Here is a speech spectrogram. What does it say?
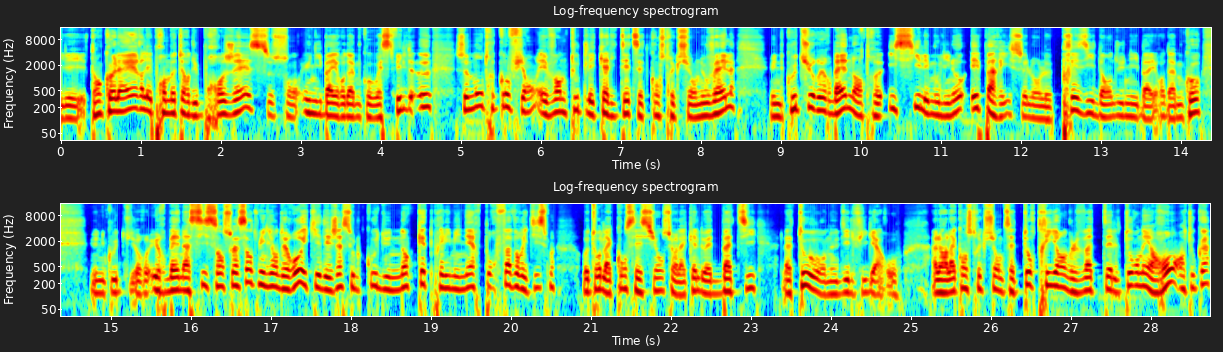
Il est en colère, les promoteurs du projet, ce sont Unibail Rodamco Westfield, eux se montrent confiants et vendent toutes les qualités de cette construction nouvelle. Une couture urbaine entre ici les Moulineaux et Paris, selon le président d'Unibail Rodamco. Une couture urbaine à 660 millions d'euros et qui est déjà sous le coup d'une enquête préliminaire pour favoritisme autour de la concession sur laquelle doit être bâtie la tour, nous dit le Figaro. Alors la construction de cette tour triangle va-t-elle tourner en rond? En tout cas,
